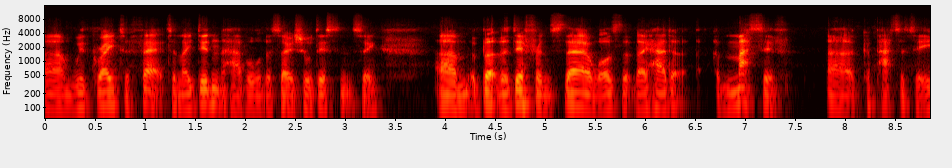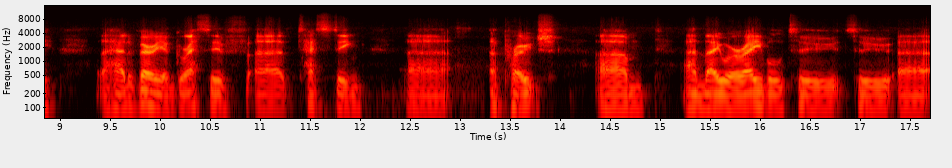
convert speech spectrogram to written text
um, with great effect, and they didn't have all the social distancing. Um, but the difference there was that they had a, a massive uh, capacity. They had a very aggressive uh, testing uh, approach, um, and they were able to to uh,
